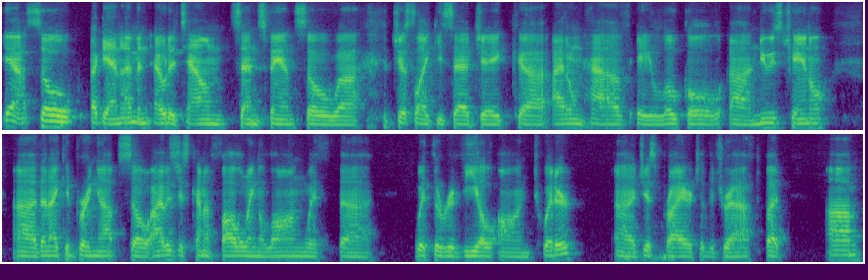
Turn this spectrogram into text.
Yeah. So again, I'm an out of town Sens fan. So uh, just like you said, Jake, uh, I don't have a local uh, news channel uh, that I could bring up. So I was just kind of following along with uh, with the reveal on Twitter uh, just prior to the draft. But um,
